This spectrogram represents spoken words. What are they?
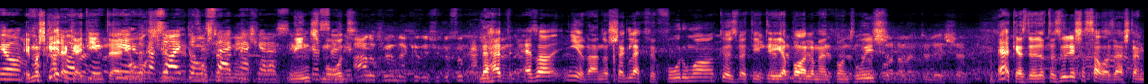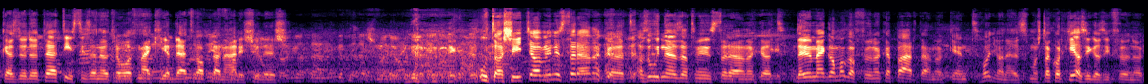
jó. Én most kérek egy interjút. Kérjük a sajtóosztályt, megkeressük. Nincs mód. Állok rendelkezésükre. De hát ez a nyilvánosság legfőbb fóruma, közvetíti a parlament.hu is. Elkezdődött az ülés, a szavazás nem kezdődött el, 10-15-re volt meghirdetve a plenáris ülés. Utasítja a miniszterelnököt? Az úgynevezett miniszterelnököt. De ő meg a maga főnöke pártelnökként. Hogy van ez? Most akkor ki az igazi főnök?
